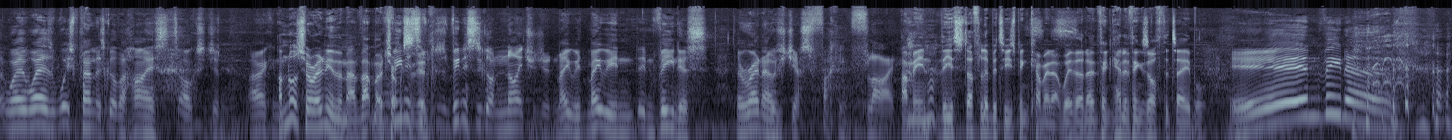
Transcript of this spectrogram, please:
so where, where's which planet's got the highest oxygen? I reckon. I'm not sure any of them have that much Venus, oxygen. Venus has got nitrogen. Maybe maybe in, in Venus the Renaults just fucking fly. I mean, the stuff Liberty's been coming up with, I don't think anything's off the table. in Venus.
